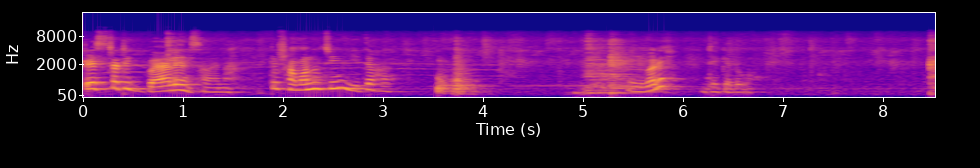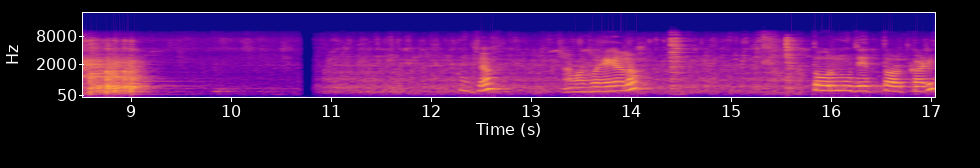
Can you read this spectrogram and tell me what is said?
টেস্টটা ঠিক ব্যালেন্স হয় না। একটু সামান্য চিনি দিতে হয়। এইবারে ঢেকে দেবো। এই আমার হয়ে গেল। তরমুজের তরকারি,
